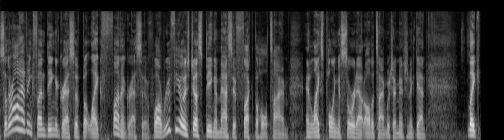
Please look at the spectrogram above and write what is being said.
So they're all having fun being aggressive, but like fun aggressive, while Rufio is just being a massive fuck the whole time and likes pulling a sword out all the time, which I mentioned again. Like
